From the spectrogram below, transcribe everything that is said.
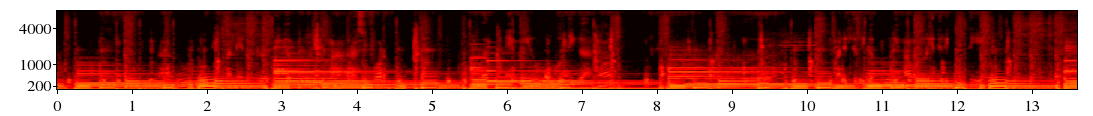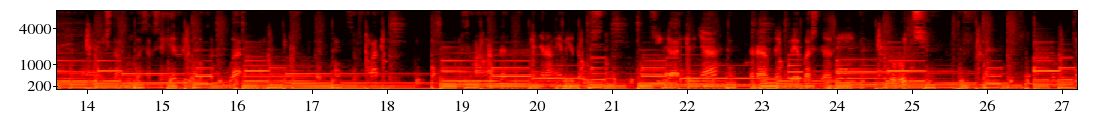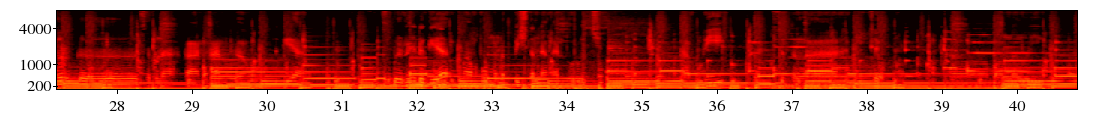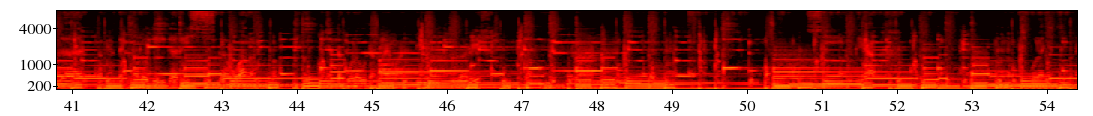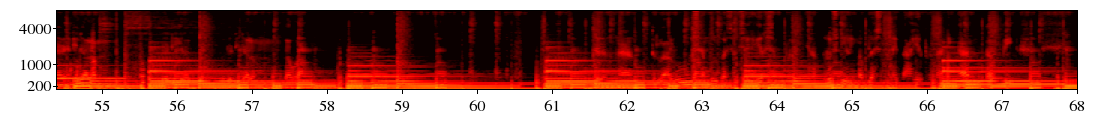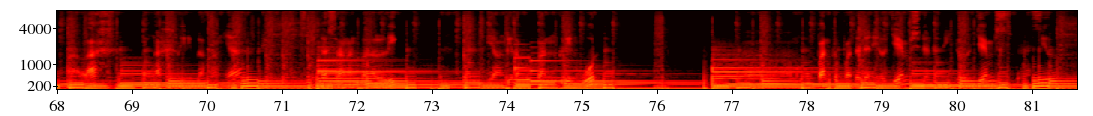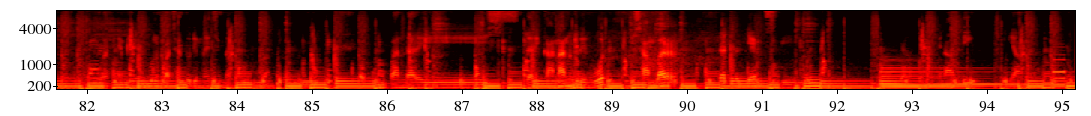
tendangan bebas dari Turuc mengumpan kepada Daniel James dan Daniel James berhasil membuat MU unggul 4-1 di menit 92 umpan dari dari kanan Greenwood disambar Daniel James di penalti yang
